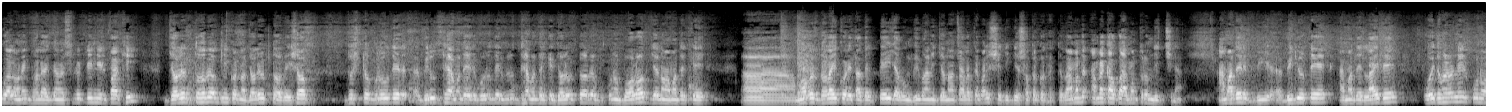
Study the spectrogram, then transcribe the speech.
গোয়াল অনেক ভালো একজন স্লুটলি নীল পাখি, জলে উঠতে হবে অগ্নিকন্যা, জলে উঠতে হবে। এসব দুষ্ট গুরুদের বিরুদ্ধে আমাদের, গরুদের বিরুদ্ধে আমাদেরকে জলে উঠতে হবে। কোনো বলদ যেন আমাদেরকে মগজ ধলাই করে তাদের পেজ এবং ভি বাণিজ্য না চালাতে পারে, সেদিক দিয়ে সতর্ক থাকতে হবে। আমাদের, আমরা কাউকে আমন্ত্রণ দিচ্ছি না। আমাদের ভিডিওতে, আমাদের লাইভে ওই ধরনের কোনো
